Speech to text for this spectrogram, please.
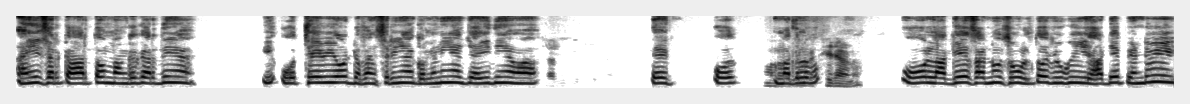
ਅਸੀਂ ਸਰਕਾਰ ਤੋਂ ਮੰਗ ਕਰਦੇ ਆ ਕਿ ਉੱਥੇ ਵੀ ਉਹ ਡਿਫੈਂਸਰੀਆਂ ਖੁੱਲਣੀਆਂ ਚਾਹੀਦੀਆਂ ਵਾ। ਤੇ ਉਹ ਮਤਲਬ- ਜਾਣ? ਉਹ ਲਾਗੇ ਸਾਨੂੰ ਸਹੂਲਤ ਹੋ ਜੂਗੀ। ਸਾਡੇ ਪਿੰਡ ਵੀ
